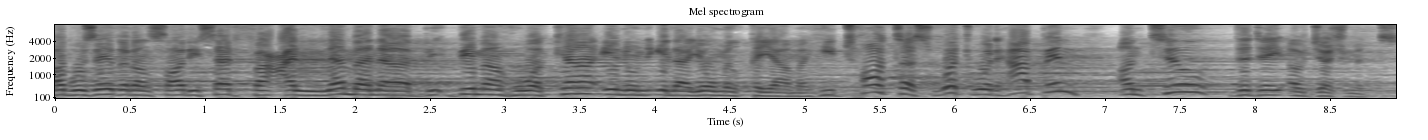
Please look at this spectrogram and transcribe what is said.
Abu Zayd al-Ansari said, فَعَلَّمَنَا بِمَا هُوَ كَائِنٌ إِلَى يَوْمِ الْقِيَامَةِ He taught us what would happen until the day of judgment.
